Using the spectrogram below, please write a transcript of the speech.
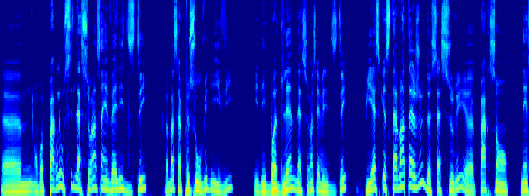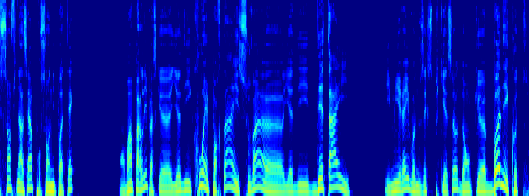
on va parler aussi de l'assurance invalidité. Comment ça peut sauver des vies et des bas de laine d'assurance invalidité. Puis, est-ce que c'est avantageux de s'assurer par son institution financière pour son hypothèque? On va en parler parce qu'il y a des coûts importants et souvent, il y a des détails et Mireille va nous expliquer ça. Donc, euh, bonne écoute.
